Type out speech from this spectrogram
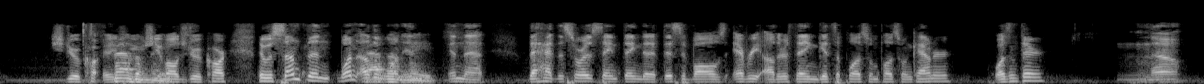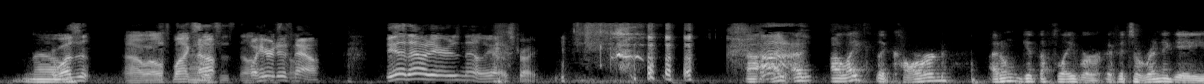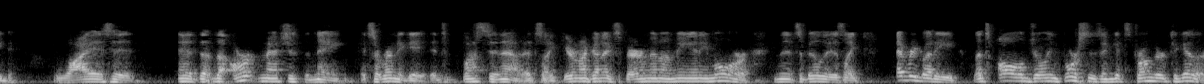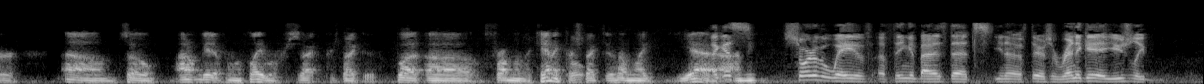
She drew a card. Fathom She evolved. She drew a card. There was something. One other Fathom one in, in that that had the sort of same thing. That if this evolves, every other thing gets a plus one plus one counter. Wasn't there? no. no. Or wasn't? Oh well, if Mike No. says it's not. well, here it's now. Yeah, now here it is now. Yeah, that's right. Uh, I, I I like the card. I don't get the flavor. If it's a renegade, why is it? uh, The the art matches the name. It's a renegade. It's busting out. It's like you're not gonna experiment on me anymore. And then its ability is like everybody, let's all join forces and get stronger together. Um, so I don't get it from a flavor perspective, but uh, from a mechanic Well, perspective, I'm like, yeah. I guess I mean, sort of a way of, of thinking about it is that you know if there's a renegade, it usually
